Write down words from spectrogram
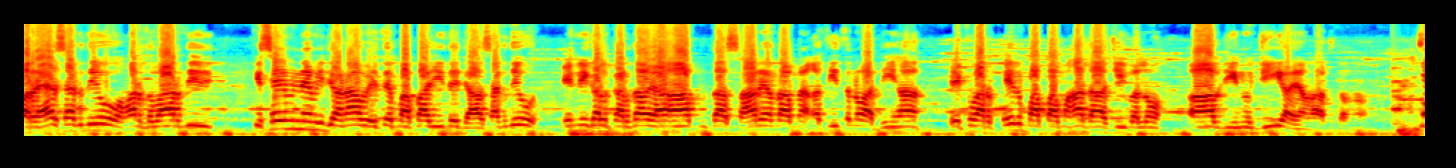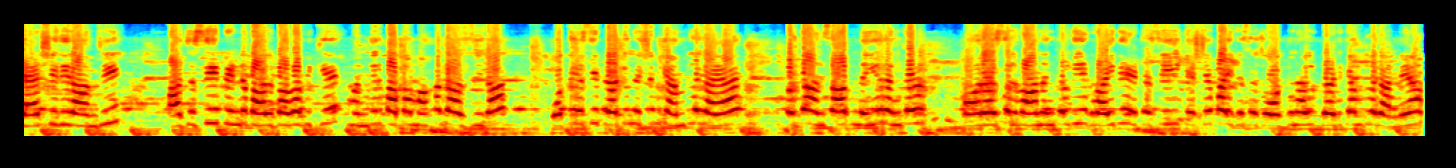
ਔਰ ਰਹਿ ਸਕਦੇ ਹੋ। ਹਰਿਦੁਆਰ ਦੀ ਕਿਸੇ ਨੇ ਵੀ ਜਾਣਾ ਹੋਵੇ ਤੇ ਬਾਬਾ ਜੀ ਤੇ ਜਾ ਸਕਦੇ ਹੋ। ਇੰਨੀ ਗੱਲ ਕਰਦਾ ਹੋਇਆ ਆਪ ਦਾ ਸਾਰਿਆਂ ਦਾ ਮੈਂ ਅਤੀ ਧੰਨਵਾਦੀ ਹਾਂ। ਇੱਕ ਵਾਰ ਫਿਰ ਬਾਬਾ ਮਹਾਦਾਸ ਜੀ ਵੱਲੋਂ ਆਪ ਜੀ ਨੂੰ ਜੀ ਆਇਆਂ ਆਖਦਾ ਹਾਂ ਜੈ ਸ਼੍ਰੀ ਰਾਮ ਜੀ। ਅੱਜ ਅਸੀਂ ਪਿੰਡ ਬਾਲ ਬਾਵਾ ਵਿਖੇ ਮੰਦਿਰ ਬਾਬਾ ਮਹਾਦਾਸ ਜੀ ਦਾ, ਉੱਥੇ ਅਸੀਂ ਬਲੱਡ ਡੋਨੇਸ਼ਨ ਕੈਂਪ ਲਗਾਇਆ ਹੈ। ਪ੍ਰਧਾਨ ਸਾਹਿਬ ਨਈਰ ਅੰਕਲ ਔਰ ਸਲਵਾਨ ਅੰਕਲ ਦੀ ਅਗਵਾਈ ਦੇ ਹੇਠ ਅਸੀਂ ਕੇਸ਼ੇ ਭਾਈ ਦੇ ਸਹਿਯੋਗ ਦੇ ਨਾਲ ਬਲੱਡ ਕੈਂਪ ਲਗਾਉਂਦੇ ਆ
